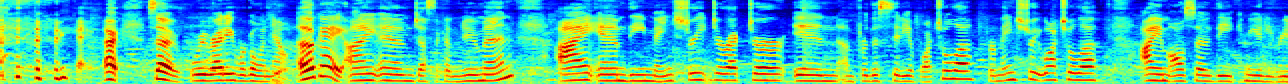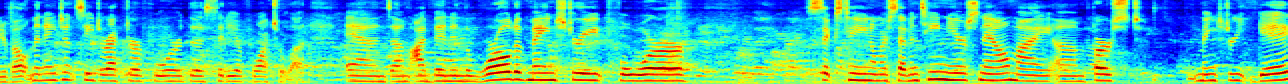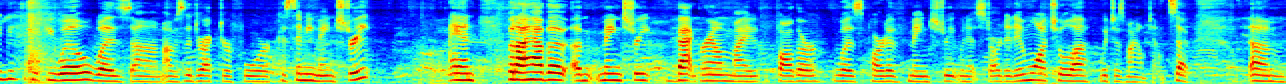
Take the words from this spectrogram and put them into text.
okay. All right. So, are we ready? We're going now. Okay. I am Jessica Newman. I am the Main Street Director in um, for the City of Wauchula for Main Street Wauchula. I am also the Community Redevelopment Agency Director for the City of Wauchula, and um, I've been in the world of Main Street for 16, almost 17 years now. My um, first Main Street gig, if you will, was um, I was the director for Kissimmee Main Street. And but I have a, a, Main Street background. My father was part of Main Street when it started in Wauchula, which is my hometown. So um,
